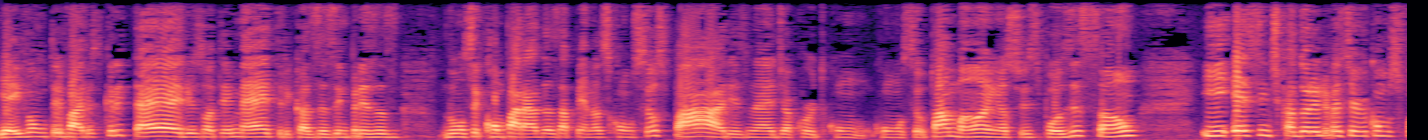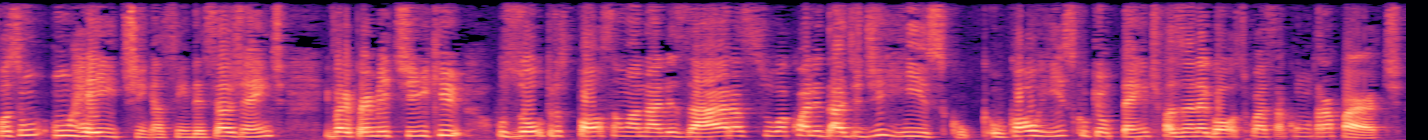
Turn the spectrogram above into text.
E aí vão ter vários critérios, vão ter métricas, as empresas vão ser comparadas apenas com os seus pares, né, de acordo com, com o seu tamanho, a sua exposição. E esse indicador ele vai servir como se fosse um, um rating assim desse agente e vai permitir que os outros possam analisar a sua qualidade de risco, o qual o risco que eu tenho de fazer negócio com essa contraparte.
